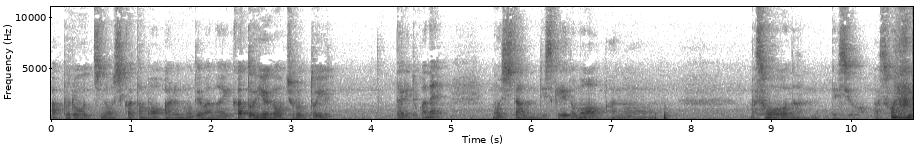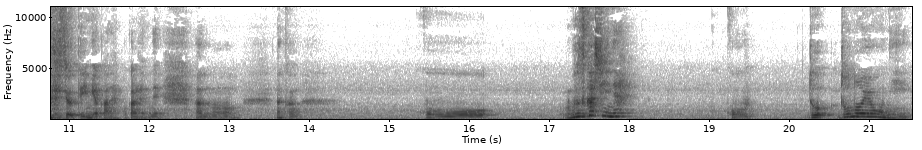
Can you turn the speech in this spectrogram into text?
アプローチの仕方もあるのではないかというのをちょろっと言ったりとかねもしたんですけれどもあの、まあ、そうなんですよ、まあ、そうなんですよって意味わからない分からへんね。あのなんかこう難しいね。こうどどのように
